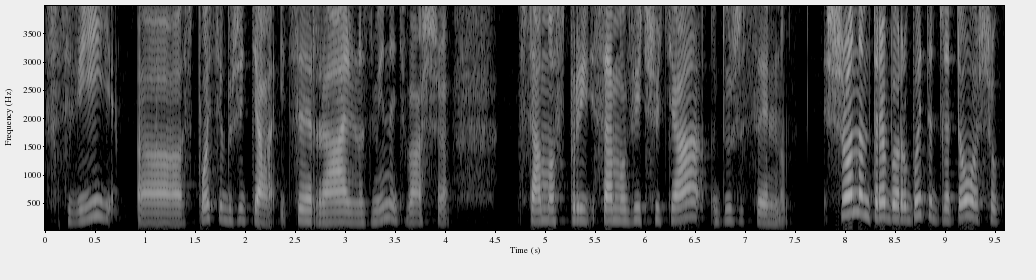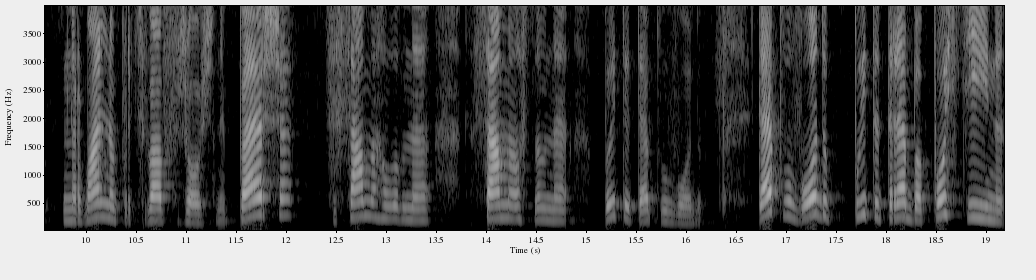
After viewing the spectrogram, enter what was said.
в свій а, спосіб життя. І це реально змінить ваше самоспри... самовідчуття дуже сильно. Що нам треба робити для того, щоб нормально працював жовчний? Перше, це саме головне, саме основне пити теплу воду. Теплу воду пити треба постійно.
